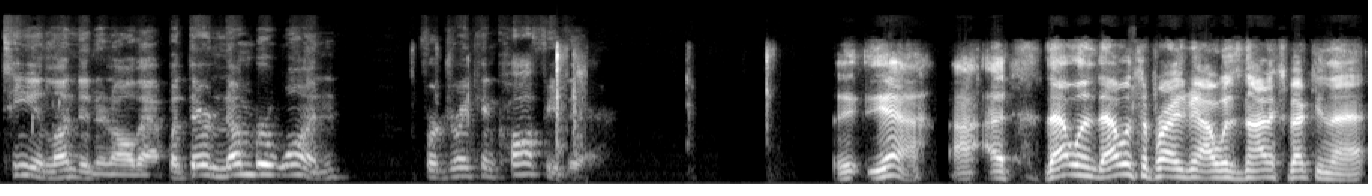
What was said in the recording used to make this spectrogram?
tea in London and all that, but they're number one for drinking coffee there. Uh, yeah, I, I, that one that one surprised me. I was not expecting that.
